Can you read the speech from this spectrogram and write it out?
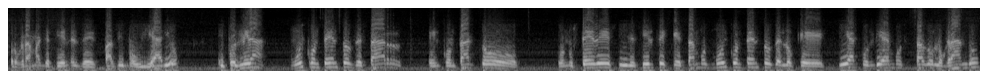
programa que tienes de espacio inmobiliario. Y pues mira, muy contentos de estar en contacto con ustedes y decirte que estamos muy contentos de lo que día con día hemos estado logrando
